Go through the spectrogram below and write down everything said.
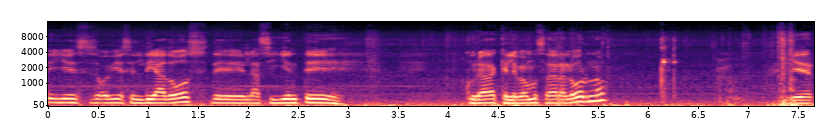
Hoy es el día 2 de la siguiente curada que le vamos a dar al horno. Ayer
